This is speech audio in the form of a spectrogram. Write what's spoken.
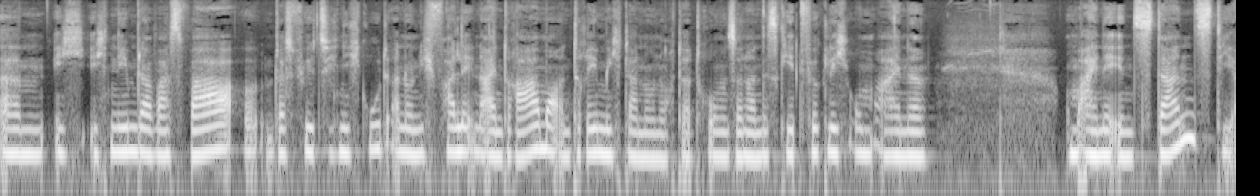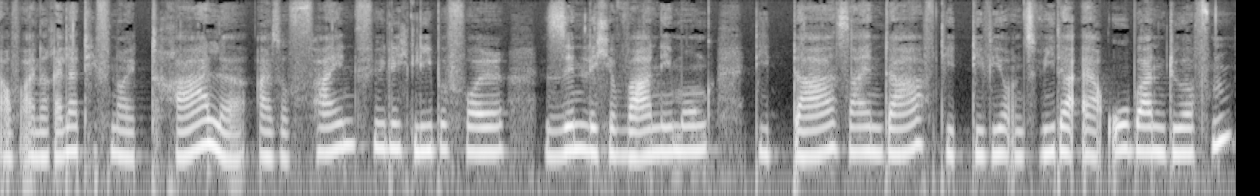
ähm, ich, ich nehme da was wahr, das fühlt sich nicht gut an und ich falle in ein Drama und drehe mich dann nur noch darum, sondern es geht wirklich um eine um eine Instanz, die auf eine relativ neutrale, also feinfühlig, liebevoll, sinnliche Wahrnehmung, die da sein darf, die, die wir uns wieder erobern dürfen,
